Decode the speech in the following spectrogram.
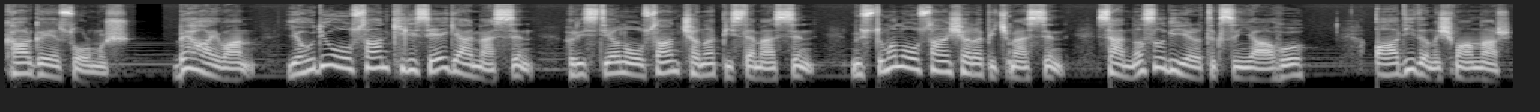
kargaya sormuş. Be hayvan Yahudi olsan kiliseye gelmezsin. Hristiyan olsan çana pislemezsin. Müslüman olsan şarap içmezsin. Sen nasıl bir yaratıksın yahu? Adi danışmanlar.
